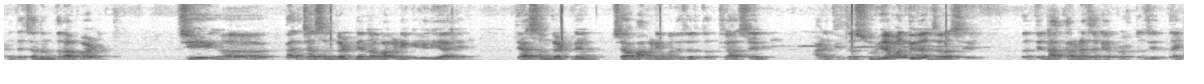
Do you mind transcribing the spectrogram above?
आणि त्याच्यानंतर आपण जी कालच्या संघटनेनं मागणी केलेली आहे त्या संघटनेच्या मागणीमध्ये जर तथ्य असेल आणि तिथं सूर्यमंदिरच जर असेल तर ते नाकारण्याचा काही प्रश्नच येत नाही.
